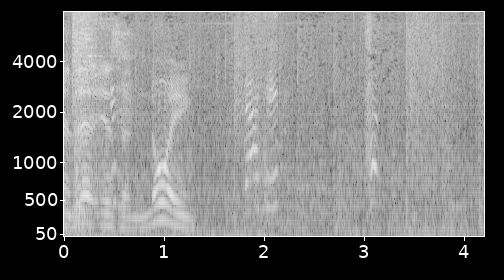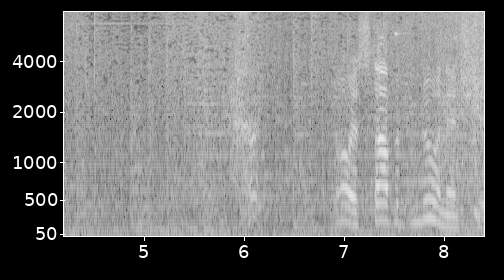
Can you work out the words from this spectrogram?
Man, that is annoying. That hit? Oh, it's stopping from doing that shit.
